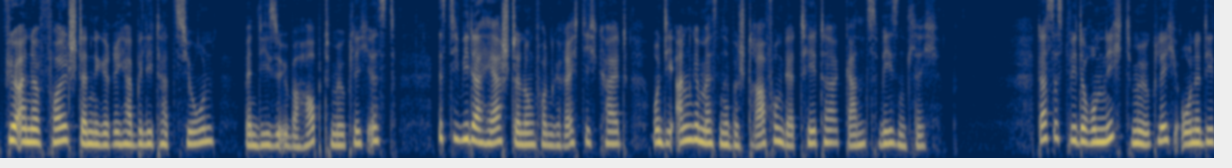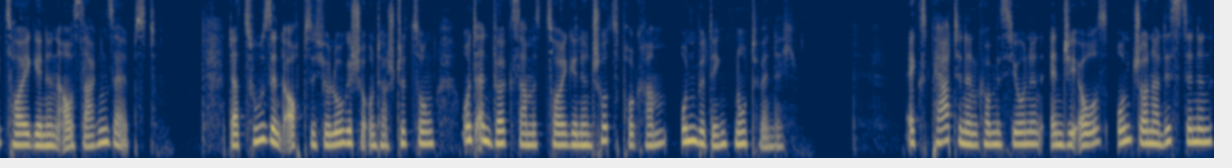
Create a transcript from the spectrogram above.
Für eine vollständige Rehabilitation, wenn diese überhaupt möglich ist, ist die Wiederherstellung von Gerechtigkeit und die angemessene Bestrafung der Täter ganz wesentlich. Das ist wiederum nicht möglich ohne die Zeuginnenaussagen selbst. Dazu sind auch psychologische Unterstützung und ein wirksames Zeuginnenschutzprogramm unbedingt notwendig. Expertinnenkommissionen, NGOs und Journalistinnen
